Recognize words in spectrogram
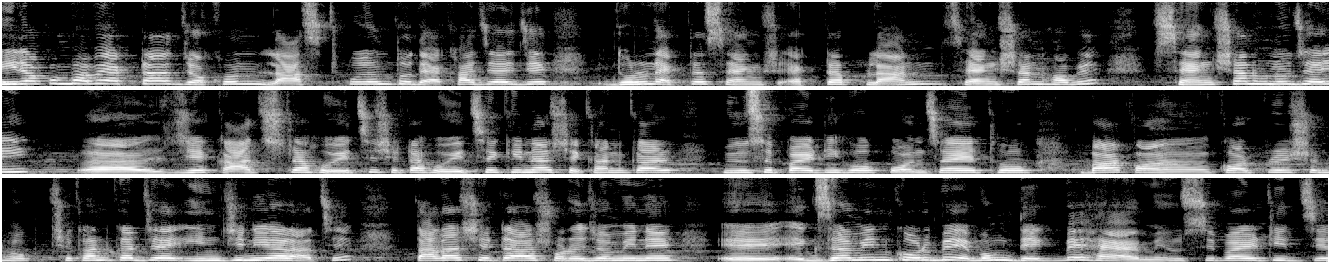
এই রকমভাবে একটা যখন লাস্ট পর্যন্ত দেখা যায় যে, ধরুন একটা একটা প্ল্যান স্যাংশন হবে স্যাংশন অনুযায়ী যে কাজটা হয়েছে, সেটা হয়েছে কি না সেখানকার মিউনিসিপ্যালিটি হোক, পঞ্চায়েত হোক, বা কর্পোরেশন হোক, সেখানকার যে ইঞ্জিনিয়ার আছে, তারা সেটা সরেজমিনে এক্সামিন করবে এবং দেখবে হ্যাঁ মিউনিসিপ্যালিটির যে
